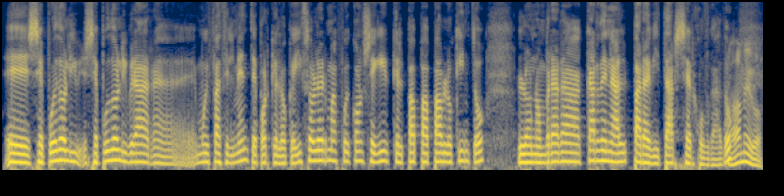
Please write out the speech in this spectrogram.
eh, se, pudo se pudo librar eh, muy fácilmente, porque lo que hizo Lerma fue conseguir que el Papa Pablo V lo nombrara cardenal para evitar ser juzgado. Ah, amigo.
